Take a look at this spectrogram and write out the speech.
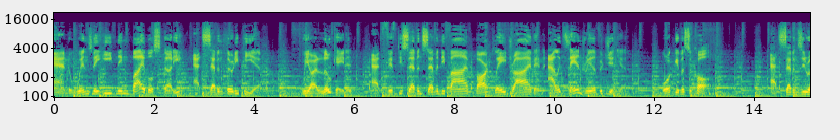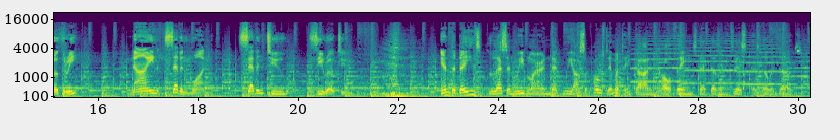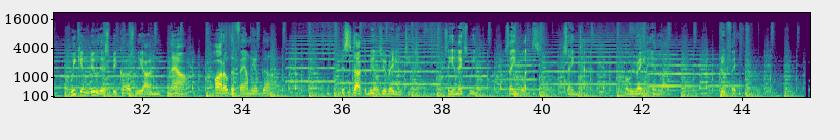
and Wednesday evening Bible study at 7:30 p.m. We are located at 5775 Barclay Drive in Alexandria, Virginia. Or give us a call at 703 971 7202. In today's lesson, we've learned that we are supposed to imitate God and call things that doesn't exist as though it does. We can do this because we are now part of the family of God. This is Dr. Mills, your radio teacher. See you next week. Same place, same time. Where we reign in life through faith.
